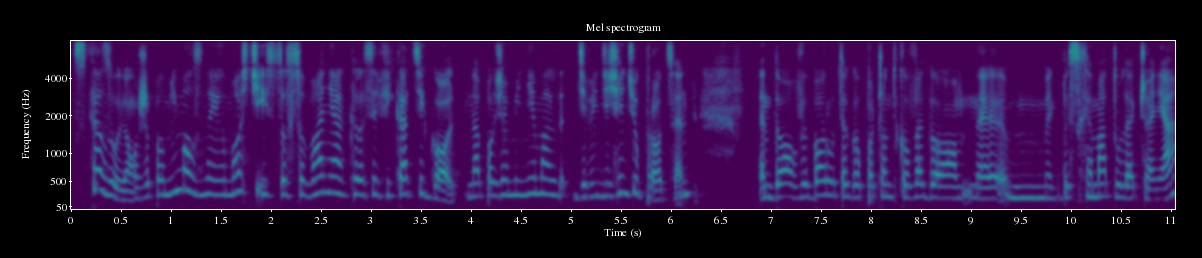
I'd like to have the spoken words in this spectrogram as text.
wskazują, że pomimo znajomości i stosowania klasyfikacji GOLD na poziomie niemal 90% do wyboru tego początkowego jakby schematu leczenia,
